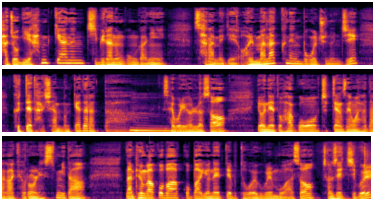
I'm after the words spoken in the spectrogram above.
가족이 함께하는 집이라는 공간이 사람에게 얼마나 큰 행복을 주는지 그때 다시 한번 깨달았다. 세월이 흘러서 연애도 하고 직장 생활 하다가 결혼을 했습니다. 남편과 꼬박꼬박 연애 때부터 월급을 모아서 전셋집을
